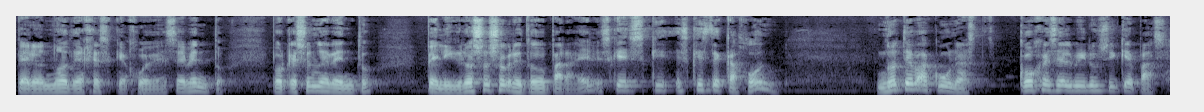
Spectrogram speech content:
pero no dejes que juegue ese evento, porque es un evento peligroso sobre todo para él, es que es, que, es, que es de cajón. No te vacunas, coges el virus y ¿qué pasa?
